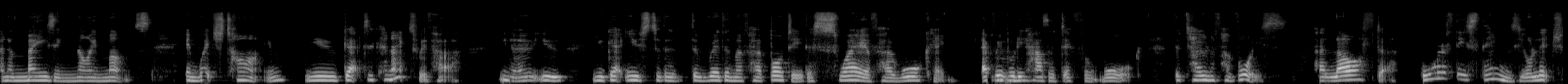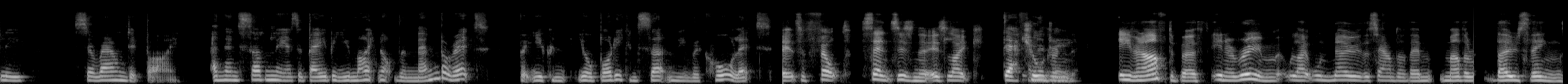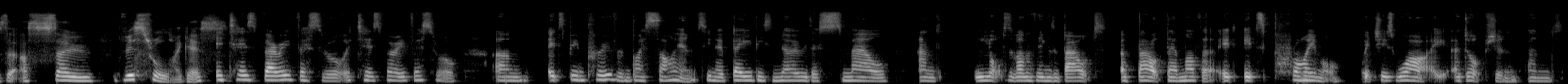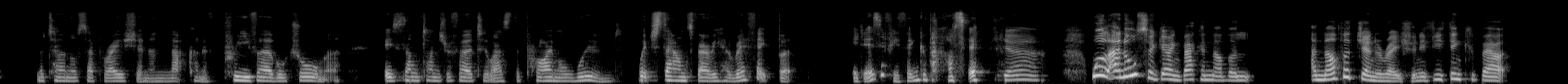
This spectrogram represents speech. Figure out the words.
an amazing nine months, in which time you get to connect with her. You know, you you get used to the, the rhythm of her body, the sway of her walking. Everybody mm. has a different walk, the tone of her voice, her laughter, all of these things you're literally surrounded by. And then suddenly, as a baby, you might not remember it, but you can, your body can certainly recall it. It's a felt sense, isn't it? It's like Definitely. children even after birth in a room like will know the sound of their mother those things that are so visceral i guess. It is very visceral. It is very visceral. Um, it's been proven by science. You know babies know the smell and lots of other things about about their mother. It, it's primal which is why adoption and maternal separation and that kind of pre-verbal trauma is sometimes referred to as the primal wound which sounds very horrific but it is if you think about it yeah well and also going back another another generation if you think about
